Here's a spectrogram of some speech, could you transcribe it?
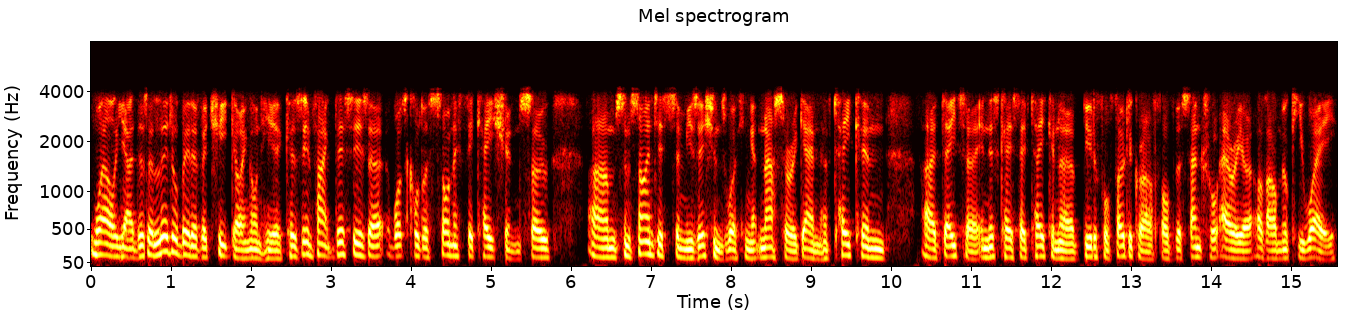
Well, yeah, there's a little bit of a cheat going on here because, in fact, this is a, what's called a sonification. So, um, some scientists and musicians working at NASA again have taken uh, data. In this case, they've taken a beautiful photograph of the central area of our Milky Way,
